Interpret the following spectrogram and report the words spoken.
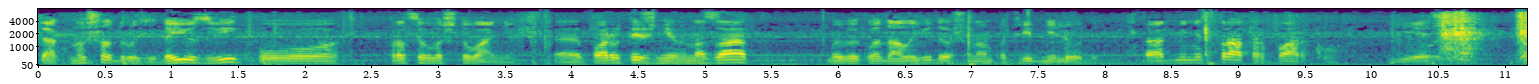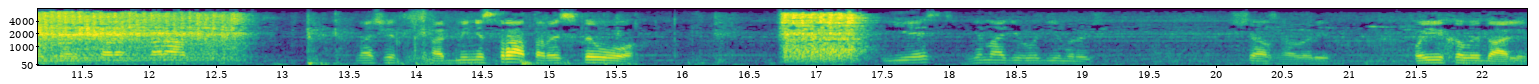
Так, ну що, друзі, даю звіт по працевлаштуванню. Е, Пару тижнів назад ми викладали відео, що нам потрібні люди. Адміністратор парку є. Доброго Тара- Тарас. Значить, адміністратор СТО есть. Геннадий Владимирович. Сейчас говорит. Поїхали далі.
